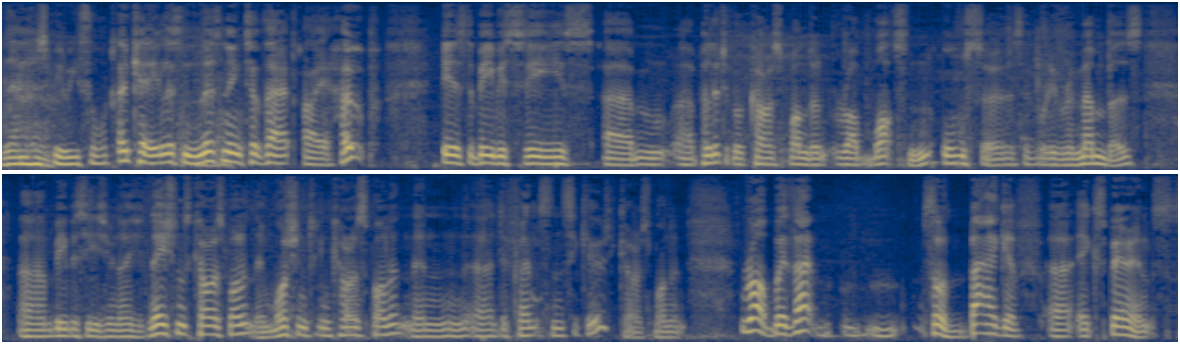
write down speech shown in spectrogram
then it has to be rethought. Okay, listen, listening to that, I hope, is the BBC's um, uh, political correspondent Rob Watson, also, as everybody remembers, uh, BBC's United Nations correspondent, then Washington correspondent, then uh, defense and security correspondent. Rob, with that mm, sort of bag of uh, experience,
